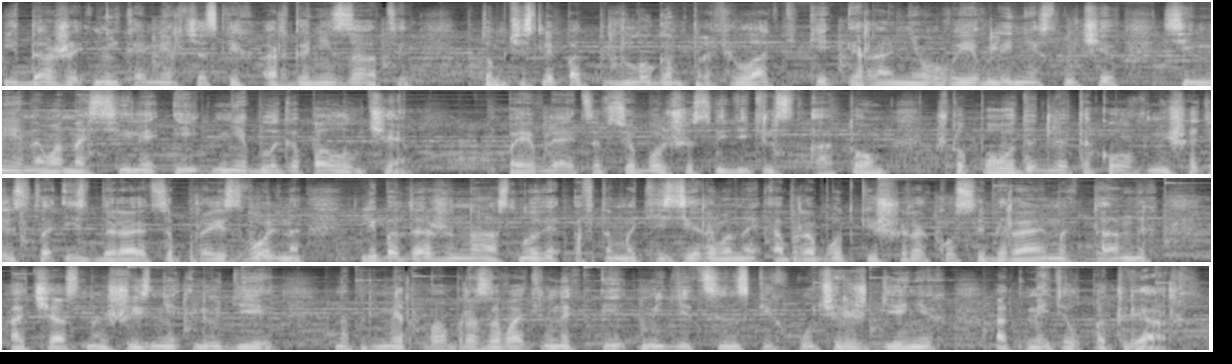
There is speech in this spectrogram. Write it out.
и даже некоммерческих организаций, в том числе под предлогом профилактики и раннего выявления случаев семейного насилия и неблагополучия – появляется все больше свидетельств о том, что поводы для такого вмешательства избираются произвольно, либо даже на основе автоматизированной обработки широко собираемых данных о частной жизни людей, например, в образовательных и медицинских учреждениях, отметил патриарх.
